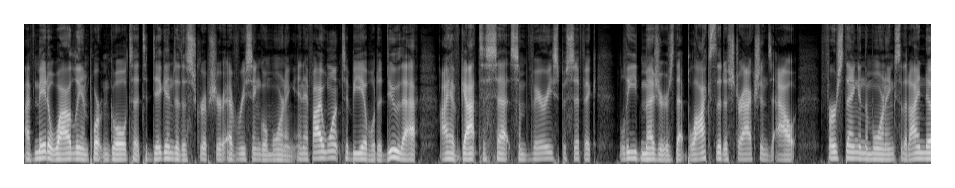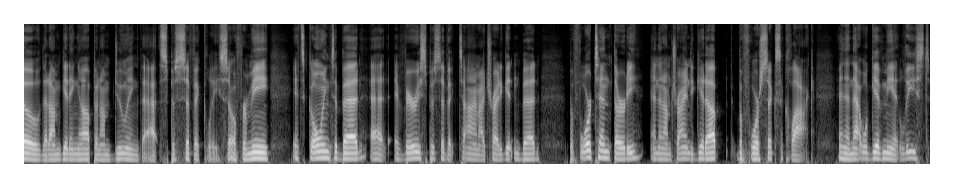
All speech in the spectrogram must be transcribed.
I've made a wildly important goal to, to dig into the scripture every single morning. And if I want to be able to do that, I have got to set some very specific lead measures that blocks the distractions out first thing in the morning so that I know that I'm getting up and I'm doing that specifically. So for me, it's going to bed at a very specific time. I try to get in bed before 10:30, and then I'm trying to get up before six o'clock, and then that will give me at least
